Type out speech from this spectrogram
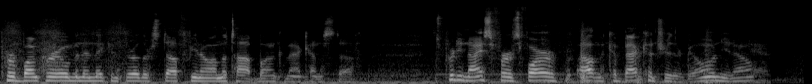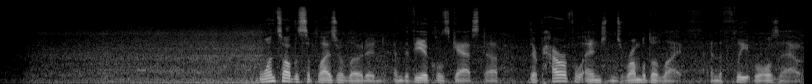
per bunk room, and then they can throw their stuff, you know, on the top bunk and that kind of stuff. It's pretty nice for as far out in the Quebec country they're going, you know. Once all the supplies are loaded and the vehicles gassed up, their powerful engines rumble to life and the fleet rolls out,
